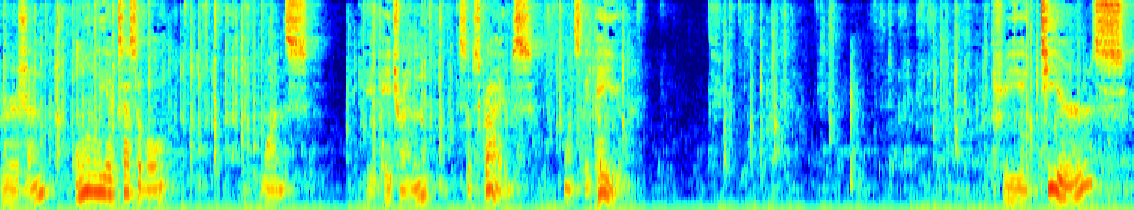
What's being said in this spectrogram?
version, only accessible once a patron subscribes once they pay you. Create tiers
